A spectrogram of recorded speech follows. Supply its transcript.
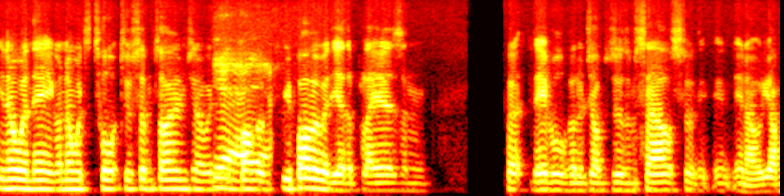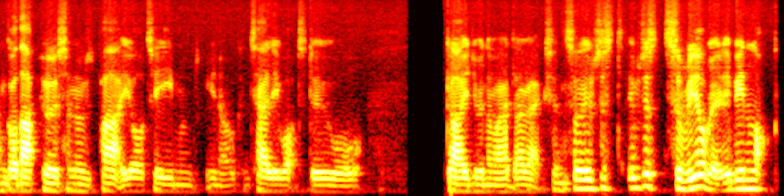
you know when they got no one to talk to sometimes. You know, yeah, you, bother, yeah. you bother with the other players, and but they've all got a job to do themselves. So you know, you haven't got that person who's part of your team, and you know, can tell you what to do or guide you in the right direction. So it was just it was just surreal, really, being locked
